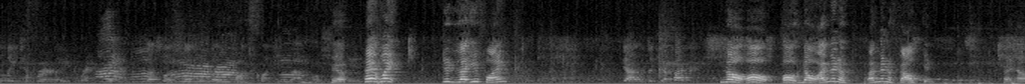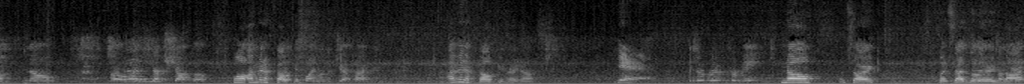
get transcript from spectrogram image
only temporarily banned. That's what, that's what the consequence of that was. Yeah. Hey, wait. Dude, is that you flying? Yeah, with the jetpack? No. Oh. Oh no. I'm in a. I'm in a falcon. Right now. No. Oh, I just got shot though. Well, I'm in a I falcon. flying on the jetpack. I'm in a falcon right now. Yeah. Is there room for me? No. I'm sorry. But sadly Oh, there is okay. not.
